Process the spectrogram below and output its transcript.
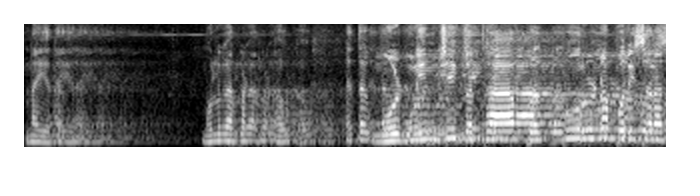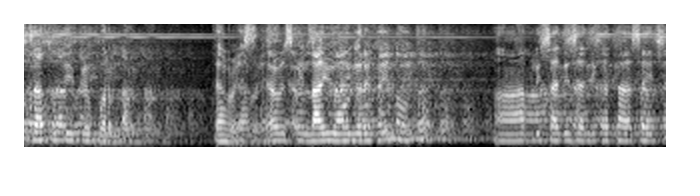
नाही येतात मुलगा पाठवला हो? आता मोडणींची कथा पूर्ण परिसरात जात होती पेपरला. त्यावेळेस. त्यावेळेस काही लाईव्ह वगैरे काही नव्हतं. आपली साधी साधी कथा असायची.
